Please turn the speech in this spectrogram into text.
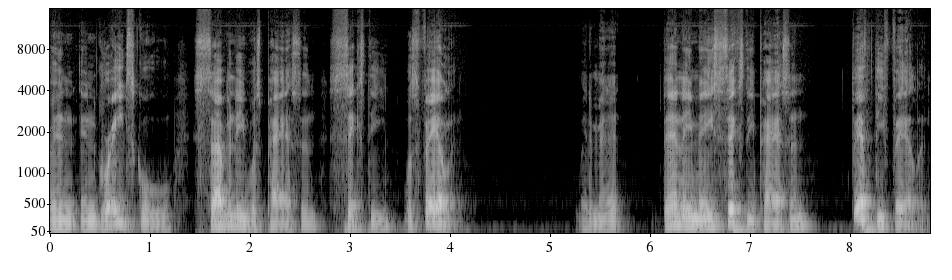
in, in grade school, 70 was passing, 60 was failing. Wait a minute. Then they made 60 passing, 50 failing.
